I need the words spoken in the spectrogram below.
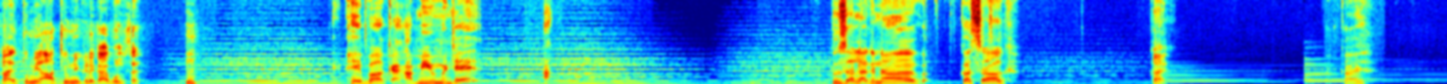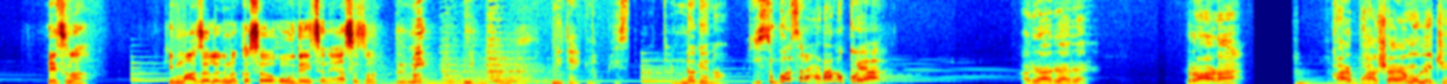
काय तुम्ही आत येऊन इकडे काय बोलताय? हं? बघ आम्ही म्हणजे तुझं लग्न कसं काय? हेच ना की माझं लग्न कसं होऊ द्यायचं नाही असंच ना? मी मी मी ते ऐक ना प्लीज थंड घे ना. प्लीज उगाच राडा नको यार. अरे अरे अरे अरे. राडा? काय भाषा या मुलीची?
